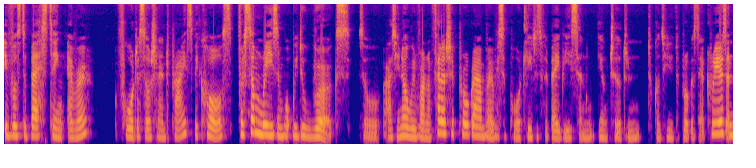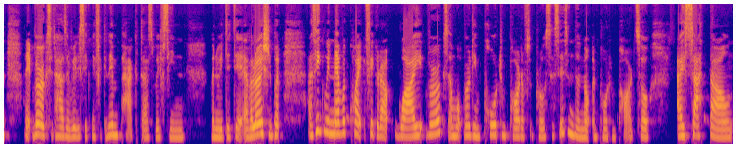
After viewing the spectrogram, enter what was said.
it was the best thing ever for the social enterprise because for some reason what we do works. So as you know, we run a fellowship program where we support leaders with babies and young children to continue to progress their careers and, and it works. It has a really significant impact as we've seen when we did the evaluation. But I think we never quite figured out why it works and what were the important part of the processes and the not important part. So I sat down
